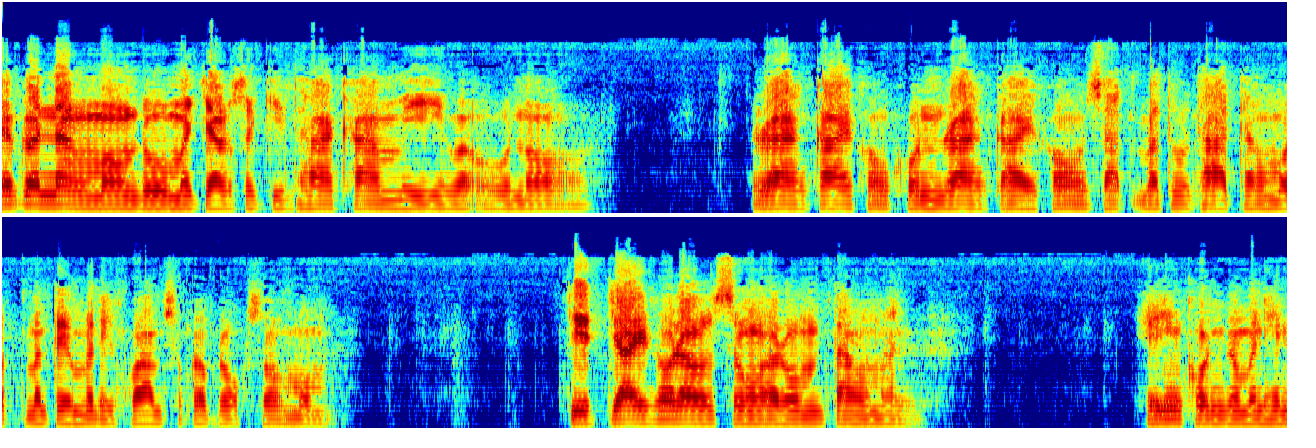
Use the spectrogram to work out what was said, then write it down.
แล้วก็นั่งมองดูมาจากสกิทาคามีว่าโอ๋หนอ ร่างกายของคนร่างกายของสัตว์วัตถุธาตุทั้งหมด มันเต็มไปด้วยความสกปรกโสมม จิตใจของเราทรงอารมณ์ตั้งมัน่นเห็นคนก็เหมือนเห็น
